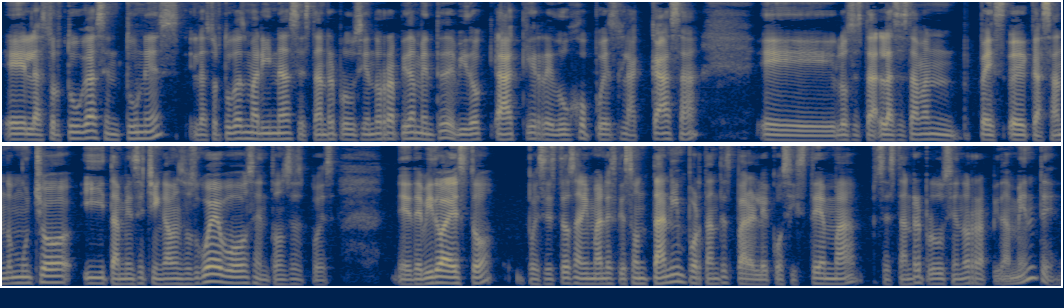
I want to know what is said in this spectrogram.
eh, las tortugas en Túnez, las tortugas marinas se están reproduciendo rápidamente debido a que redujo pues la caza. Eh, los las estaban eh, cazando mucho y también se chingaban sus huevos. Entonces, pues, debido a esto, pues estos animales que son tan importantes para el ecosistema se están reproduciendo rápidamente.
